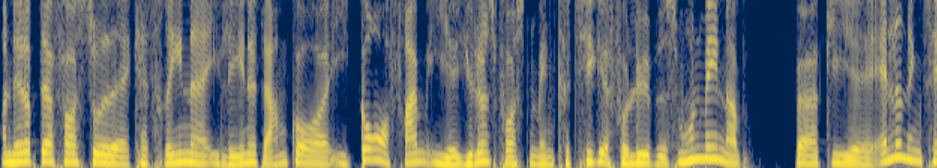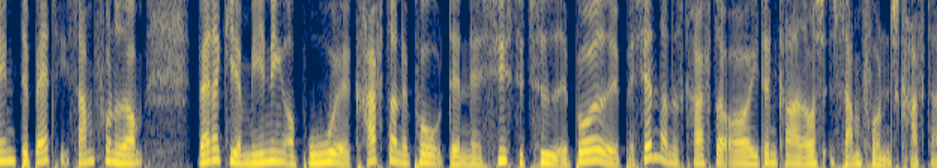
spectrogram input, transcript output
Og netop derfor stod øh, Katarina Elene Damgaard i går frem i øh, Jyllandsposten med en kritik af forløbet, som hun mener bør give øh, anledning til en debat i samfundet om, hvad der giver mening at bruge øh, kræfterne på den øh, sidste tid. Både patienternes kræfter og i den grad også samfundets kræfter.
